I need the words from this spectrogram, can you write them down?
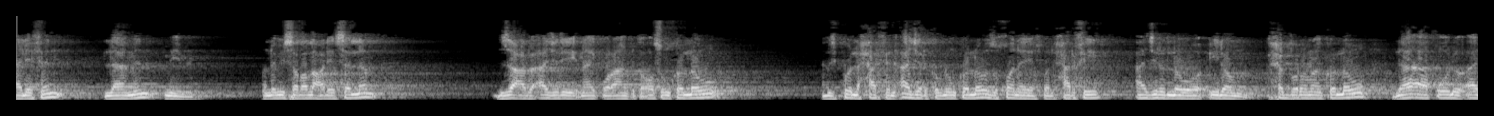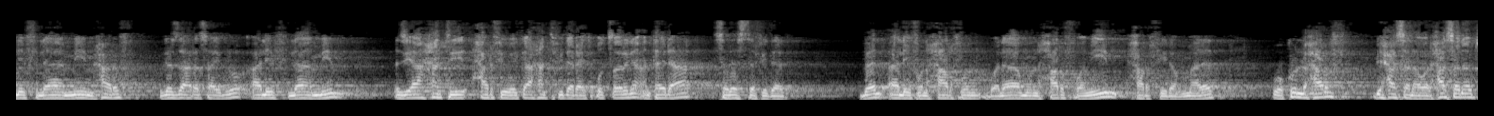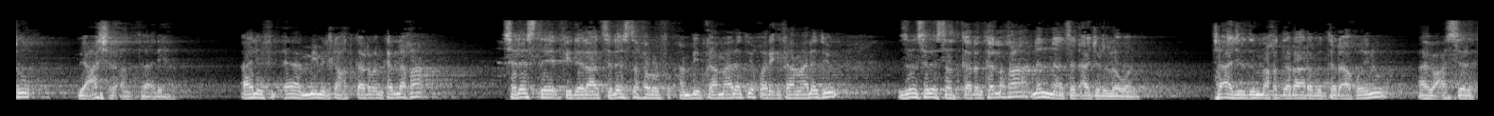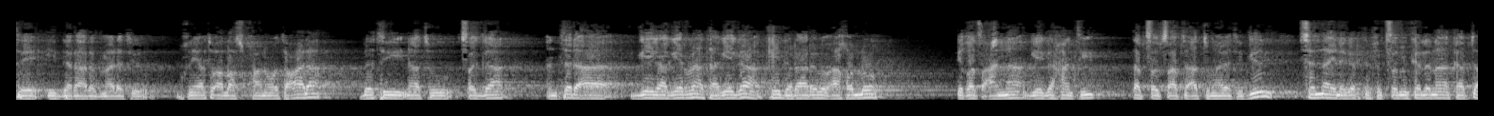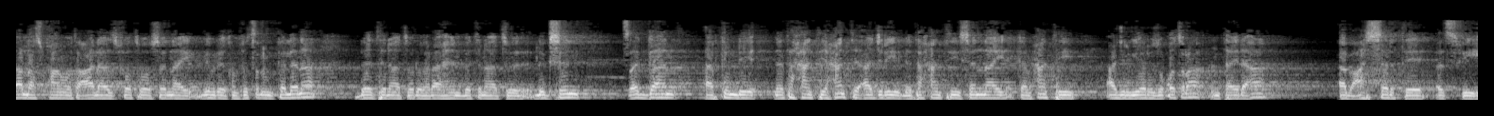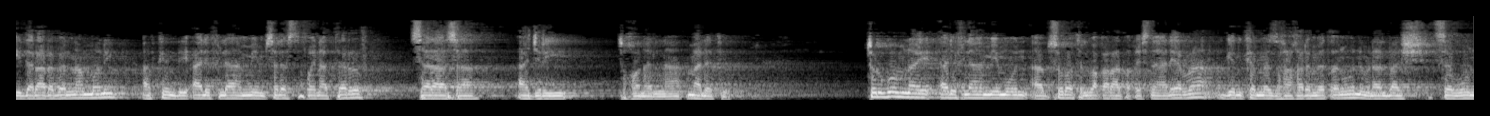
ኣልፍን ላምን ሚምን ነቢ صለ ላه ለ ሰለም ብዛዕባ ኣጅሪ ናይ ቁርን ክጠቐሱ ከለዉ ኩሉ ሓርፊን ኣጅር ክብሉ ከለዉ ዝኾነ ይኹን ሓርፊ ኣጅር ኣለዎ ኢሎም ክሕብሩና ከለዉ ላ ኣቁሉ ኣልፍ ላሚም ሓርፍ ገዛ ርእሳ ይብሉ ኣልፍ ላሚም እዚኣ ሓንቲ ሓርፊ ወይከዓ ሓንቲ ፊደል ኣይትቁፅር እንታይ ደኣ ሰለስተ ፊደል በል ኣሊፍ ሓርፍ ወላም ሓርፍ ወሚም ሓርፍ ኢሎም ማለት ኩሉ ሓርፍ ብሓሰና ሓሰነቱ ብዓሽር ኣምል ኣሊፍ ሚም ኢልካ ክትቀርእ ከለኻ ሰለስተ ፊደላት ሰለስተ ሕሩፍ ኣንቢብካ ማለት እዩ ቀሪእካ ማለት እዩ እዘን ሰለስተ ክትቀርእ ከለኻ ነናተን ኣጅር ኣለዎን እቲ ኣጅር ድማ ክደራረብ እንተ ኮይኑ ኣብ ዓሰርተ ይደራረብ ማለት እዩ ምክንያቱ ኣላ ስብሓን ወተላ በቲ ናቱ ፀጋ እንተ ጌጋ ገርና እታ ጌጋ ከይደራረብ ኣ ከሎ ይቐፅዓና ጌጋ ሓንቲ ብ ፀብፃብ ትኣቱ ማለት እዩ ግን ሰናይ ነገር ክንፍፅም ከለና ካብቲ ኣላ ስብሓን ወላ ዝፈትዎ ሰናይ ግብሪ ክንፍፅም ከለና በቲ ናቱ ርህራህን በቲ ናቱ ልግስን ጸጋን ኣብ ክንዲ ነታ ሓንቲ ሓንቲ ኣጅሪ ነታ ሓንቲ ሰናይ ከም ሓንቲ ኣጅሪ ገይሩ ዝቖፅራ እንታይ ደኣ ኣብ ዓሰርተ ዕፅፊ ይደራረበልና እሞኒ ኣብ ክንዲ ኣሊፍላሚም ሰለስተ ኮይና ተርፍ ሰላሳ ኣጅሪ ትኾነልና ማለት እዩ ትርጉም ናይ ኣሊፍላሚም እውን ኣብ ሱረት በቀራ ጠቂስና ነርና ግን ከም መዘኻኸሪ መጠን እውን ምናልባሽ ሰብን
